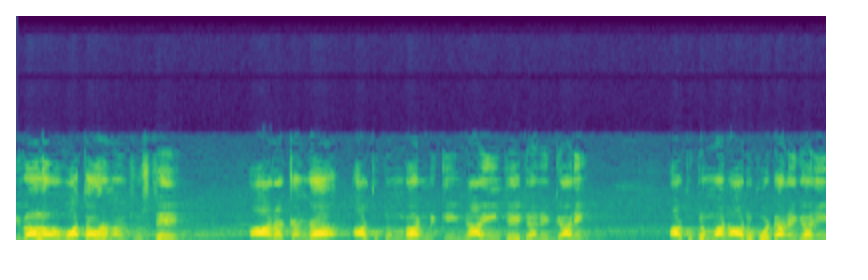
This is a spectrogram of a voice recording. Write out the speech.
ఇవాళ వాతావరణం చూస్తే ఆ రకంగా ఆ కుటుంబానికి న్యాయం చేయటానికి కానీ ఆ కుటుంబాన్ని ఆదుకోవటానికి కానీ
